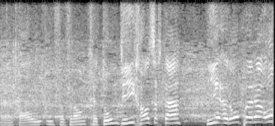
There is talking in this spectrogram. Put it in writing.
Der Ball auf Franken Dundi kann sich der hier erobern.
